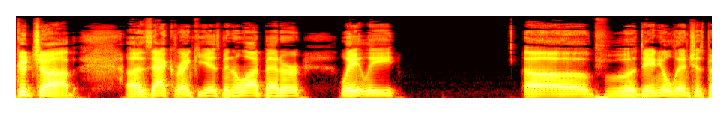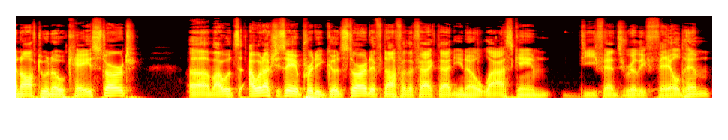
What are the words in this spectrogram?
Good job. Uh, Zack Greinke has been a lot better lately. Uh, Daniel Lynch has been off to an okay start. Um, I would I would actually say a pretty good start, if not for the fact that you know last game defense really failed him.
